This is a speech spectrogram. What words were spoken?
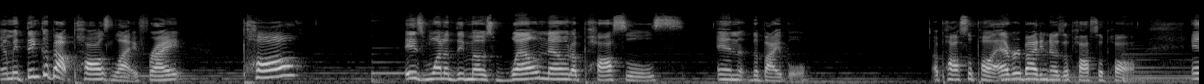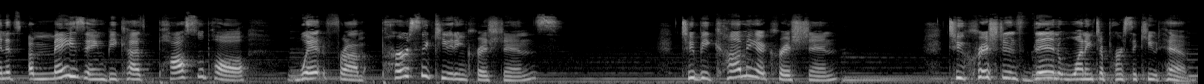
And we think about Paul's life, right? Paul is one of the most well known apostles in the Bible. Apostle Paul. Everybody knows Apostle Paul. And it's amazing because Apostle Paul went from persecuting Christians to becoming a Christian to Christians then wanting to persecute him.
